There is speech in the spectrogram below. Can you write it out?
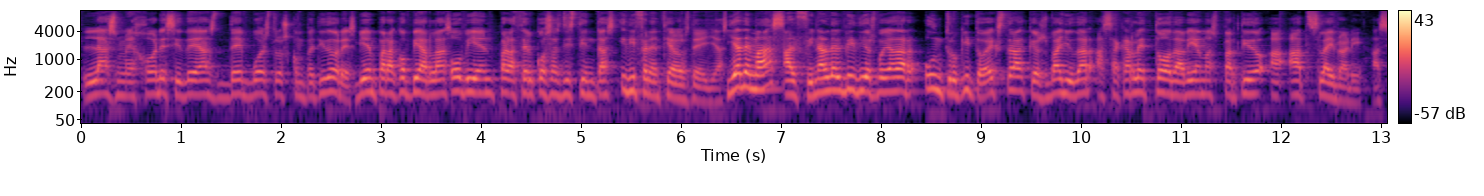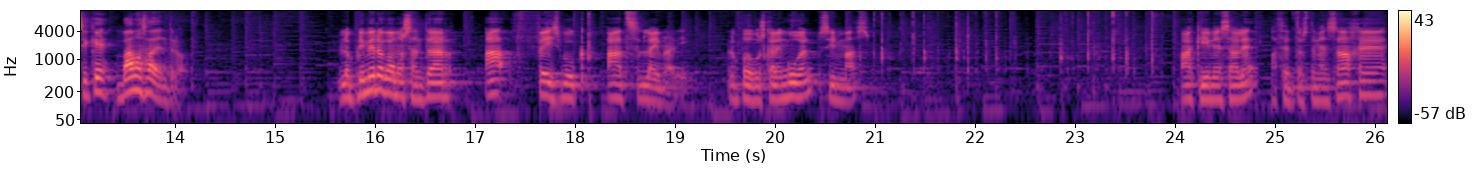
las mejores ideas de vuestros competidores, bien para copiarlas o bien para hacer cosas distintas y diferenciaros de ellas. Y además, al final del vídeo os voy a dar un truquito extra que os va a ayudar a sacarle todavía más partido a Ads Library. Así que vamos adentro. Lo primero vamos a entrar a Facebook Ads Library. Lo puedo buscar en Google, sin más. Aquí me sale, acepto este mensaje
